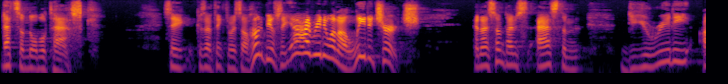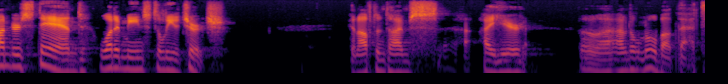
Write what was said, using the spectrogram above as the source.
that's a noble task. Say, because I think to myself, how many people say, yeah, I really want to lead a church? And I sometimes ask them, do you really understand what it means to lead a church? And oftentimes I hear, oh, I don't know about that.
